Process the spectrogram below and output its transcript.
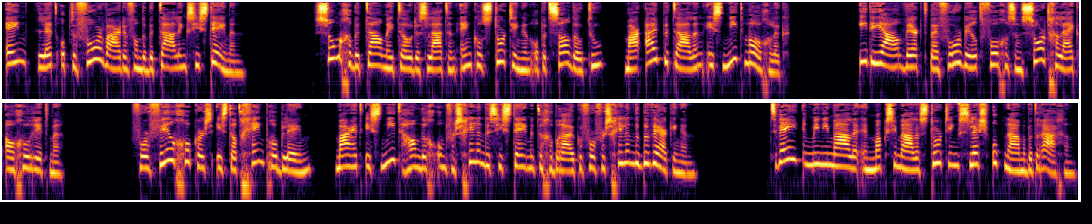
1. Let op de voorwaarden van de betalingssystemen. Sommige betaalmethodes laten enkel stortingen op het saldo toe, maar uitbetalen is niet mogelijk. Ideaal werkt bijvoorbeeld volgens een soortgelijk algoritme. Voor veel gokkers is dat geen probleem, maar het is niet handig om verschillende systemen te gebruiken voor verschillende bewerkingen. 2. Minimale en maximale storting-opnamebedragen.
